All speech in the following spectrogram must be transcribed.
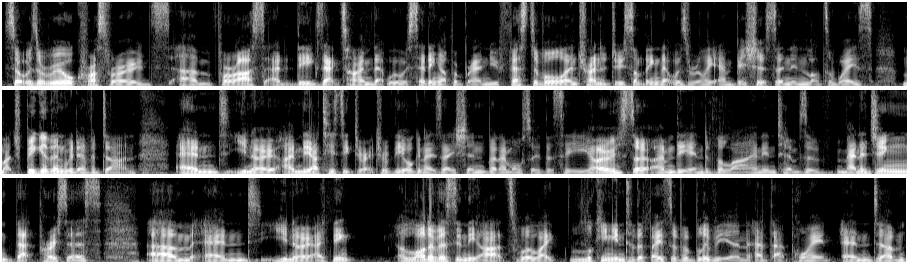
so it was a real crossroads um, for us at the exact time that we were setting up a brand new festival and trying to do something that was really ambitious and in lots of ways much bigger than we'd ever done. And you know, I'm the artistic director of the organization, but I'm also the CEO, so I'm the end of the line in terms of managing that process. Um, and you know, I think a lot of us in the arts were like looking into the face of oblivion at that point, and um,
